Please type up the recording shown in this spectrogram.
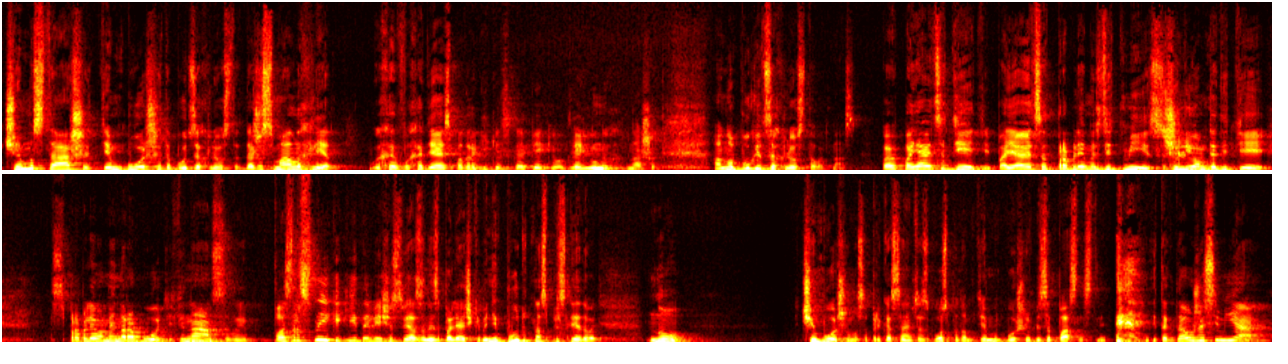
Чем мы старше, тем больше это будет захлестывать. Даже с малых лет, выходя из-под родительской опеки вот для юных наших, оно будет захлестывать нас. Появятся дети, появятся проблемы с детьми, с жильем для детей, с проблемами на работе, финансовые, возрастные какие-то вещи, связанные с болячками, они будут нас преследовать. Но чем больше мы соприкасаемся с Господом, тем мы больше в безопасности. И тогда уже семья,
